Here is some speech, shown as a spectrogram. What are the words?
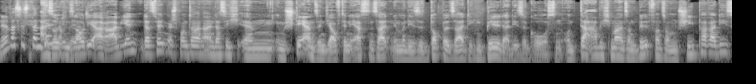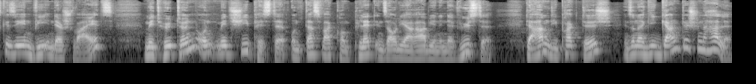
Ne, was ist dann Also in Saudi-Arabien, das fällt mir spontan ein, dass ich ähm, im Stern sind ja auf den ersten Seiten immer diese doppelseitigen Bilder, diese großen. Und da habe ich mal so ein Bild von so einem Skiparadies gesehen, wie in der Schweiz, mit Hütten und mit Skipiste. Und das war komplett in Saudi-Arabien in der Wüste. Da haben die praktisch in so einer gigantischen Halle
